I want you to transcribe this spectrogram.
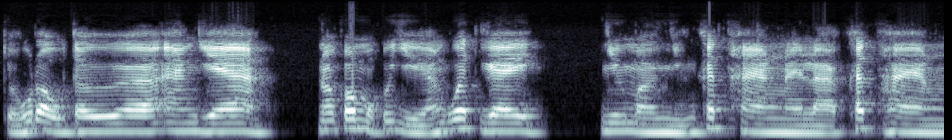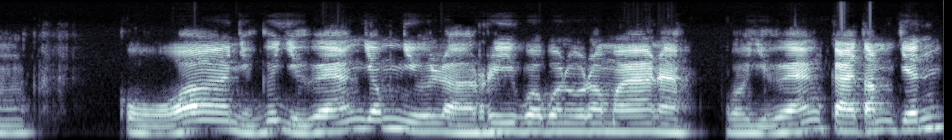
Chủ đầu tư à, An Gia. Nó có một cái dự án Westgate nhưng mà những khách hàng này là khách hàng của những cái dự án giống như là River Panorama nè và dự án K89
